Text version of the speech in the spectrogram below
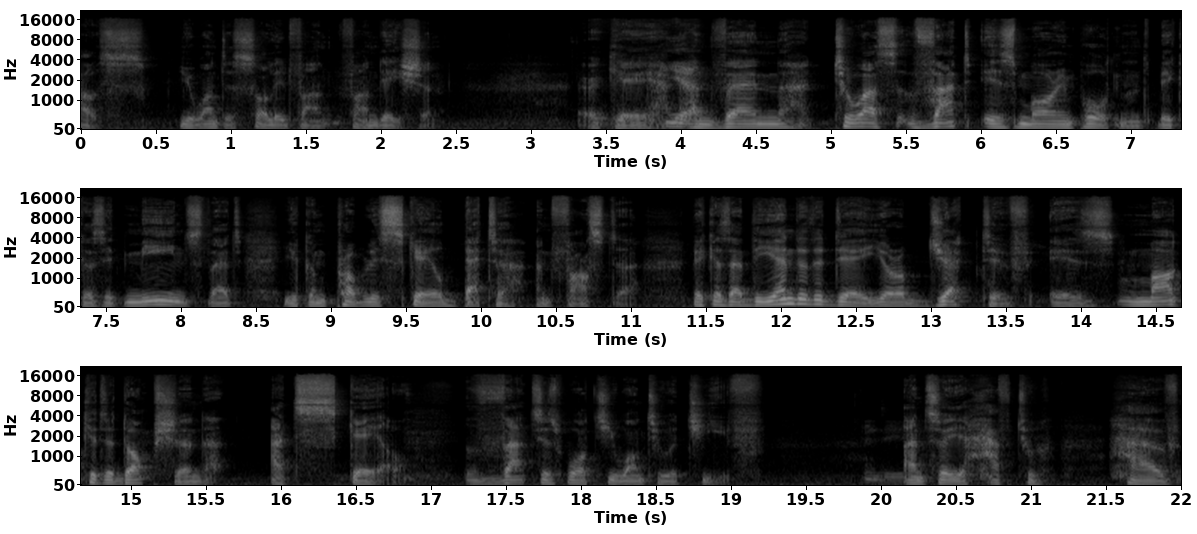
house. You want a solid found foundation. Okay. Yeah. And then to us, that is more important because it means that you can probably scale better and faster. Because at the end of the day, your objective is market adoption at scale. That is what you want to achieve. Indeed. And so you have to have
